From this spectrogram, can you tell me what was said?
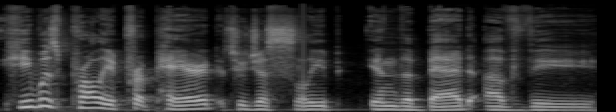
he was probably prepared to just sleep in the bed of the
